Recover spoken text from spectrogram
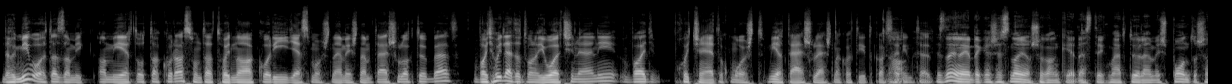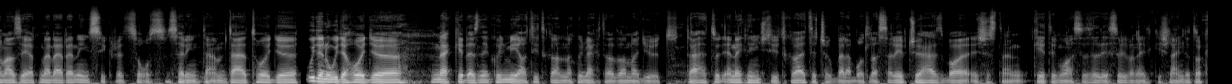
de hogy mi volt az, ami, amiért ott akkor azt mondtad, hogy na akkor így ezt most nem, és nem társulok többet? Vagy hogy lehetett volna jól csinálni, vagy hogy csináljátok most? Mi a társulásnak a titka ha, szerinted? Ez nagyon érdekes, ezt nagyon sokan kérdezték már tőlem, és pontosan azért, mert erre nincs secret sauce szerintem. Tehát, hogy uh, ugyanúgy, ahogy uh, megkérdeznék, hogy mi a titka annak, hogy megtalad a nagy őt. Tehát, hogy ennek nincs titka, egyszer csak belebotlasz a lépcsőházba, és aztán két év múlva azt az hogy van egy kis lányotok.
